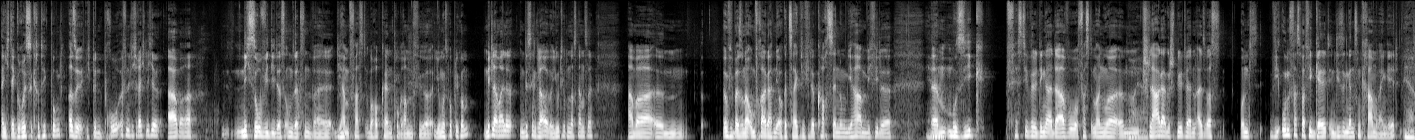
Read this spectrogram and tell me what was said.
eigentlich der größte Kritikpunkt. Also ich bin pro öffentlich-rechtliche, aber nicht so, wie die das umsetzen, weil die haben fast überhaupt kein Programm für junges Publikum. Mittlerweile ein bisschen klar über YouTube und das Ganze, aber ähm, irgendwie bei so einer Umfrage hatten die auch gezeigt, wie viele Kochsendungen die haben, wie viele ähm, Musikfestival-Dinger da, wo fast immer nur ähm, Oh, ja. Schlager gespielt werden, also was und wie unfassbar viel Geld in diesen ganzen Kram reingeht. Ja.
